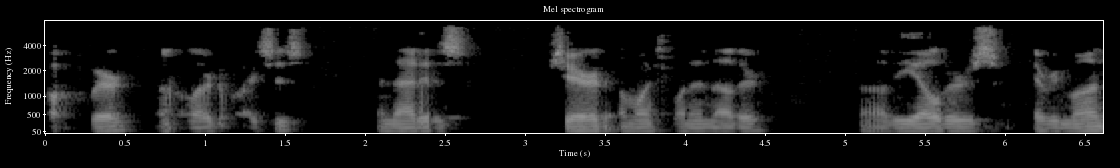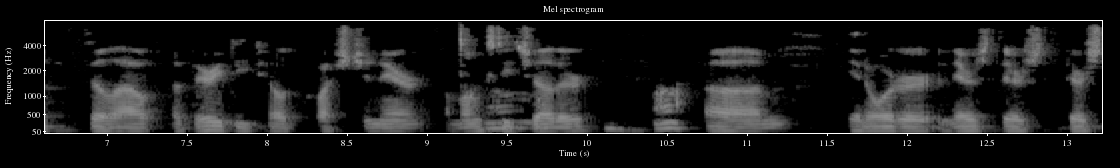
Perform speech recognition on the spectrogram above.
software on all our devices, and that is shared amongst one another. Uh, the elders every month fill out a very detailed questionnaire amongst each other. Um, in order, and there's there's there's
